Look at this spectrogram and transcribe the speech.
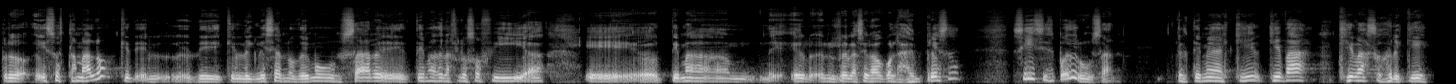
pero eso está malo, que, de, que en la iglesia no debemos usar eh, temas de la filosofía, eh, temas eh, relacionados con las empresas. Sí, sí se pueden usar. El tema es qué, qué va, qué va sobre qué.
